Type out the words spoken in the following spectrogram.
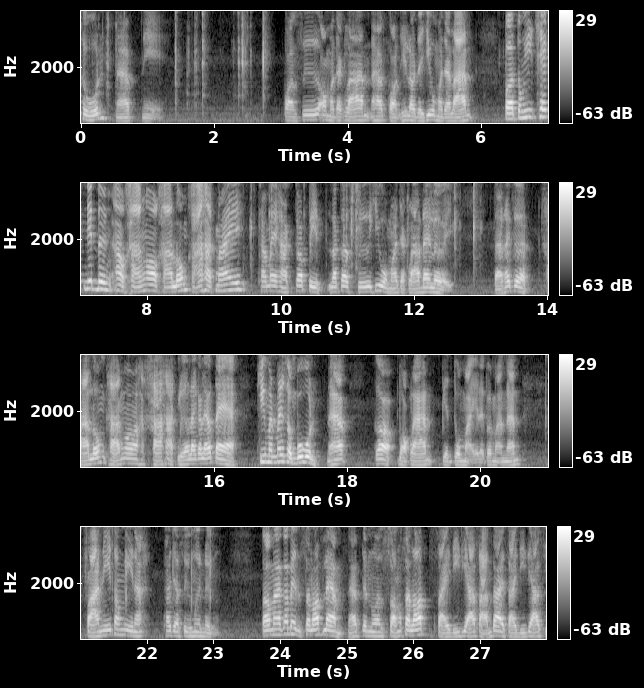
1150 นะครับ นี่ ก่อนซื้อออกมาจากร้านนะครับ ก่อนที่เราจะหิ้วมาจากร้าน เปิดตรงนี้เช็คนิดนึงอ้าวขางอขาล้มขาหักไหมถ้าไม่หักก็ปิด แล้วก็ซื้อหิ้วออกมาจากร้านได้เลย แต่ถ้าเกิดขาล้มขางอขาหักหรืออะไรก็แล้วแต่ที่มันไม่สมบูรณ์นะครับ ก็บอกร้านเปลี่ยนตัวใหม่อะไรประมาณนั้น ฝานี้ต้องมีนะ ถ้าจะซื้อมือหนึ่งต่อมาก็เป็นสล็อตแรมนะครับจำนวน 2 สล็อตใส่ DDR3 ได้ใส่ DDR4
